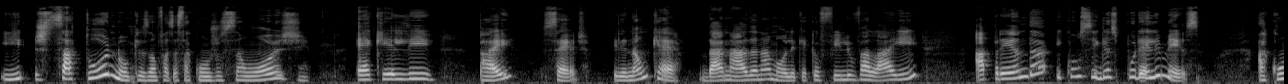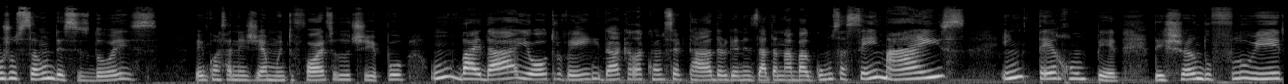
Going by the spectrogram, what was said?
e Saturno, que eles vão fazer essa conjunção hoje, é aquele pai sério. Ele não quer dar nada na mão, ele quer que o filho vá lá e aprenda e consiga por ele mesmo. A conjunção desses dois vem com essa energia muito forte do tipo, um vai dar e outro vem e dá aquela consertada, organizada na bagunça sem mais interromper, deixando fluir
